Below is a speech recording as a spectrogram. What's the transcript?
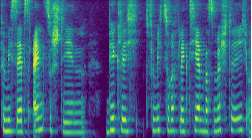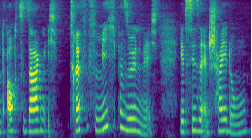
für mich selbst einzustehen, wirklich für mich zu reflektieren, was möchte ich und auch zu sagen, ich treffe für mich persönlich jetzt diese Entscheidung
